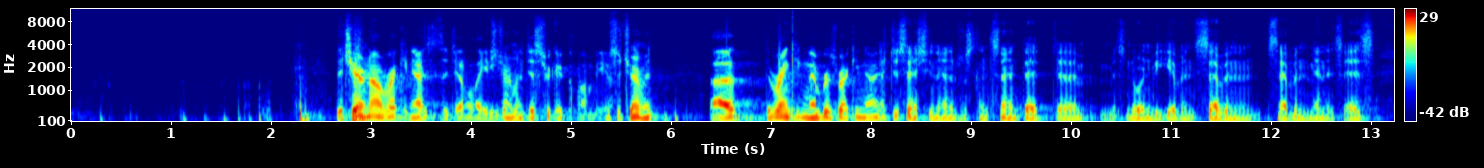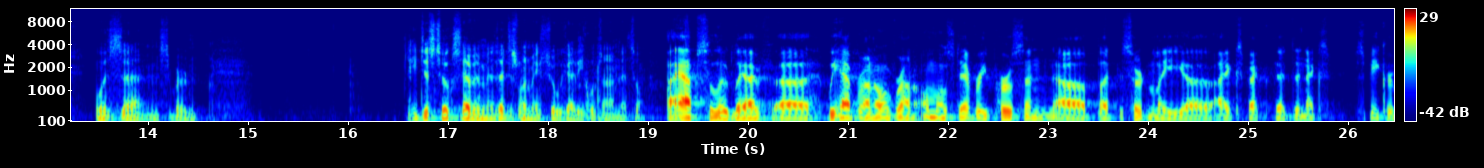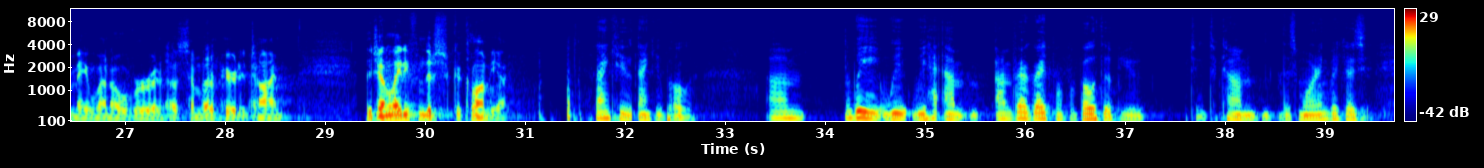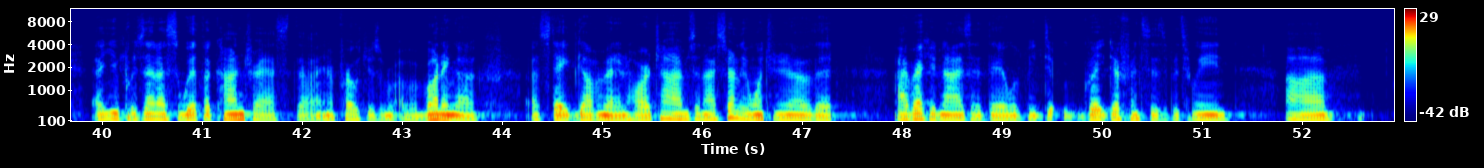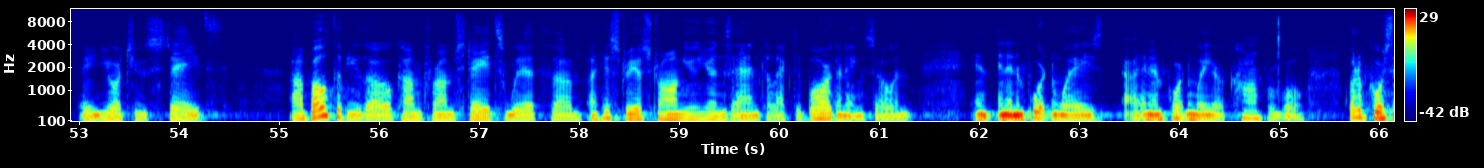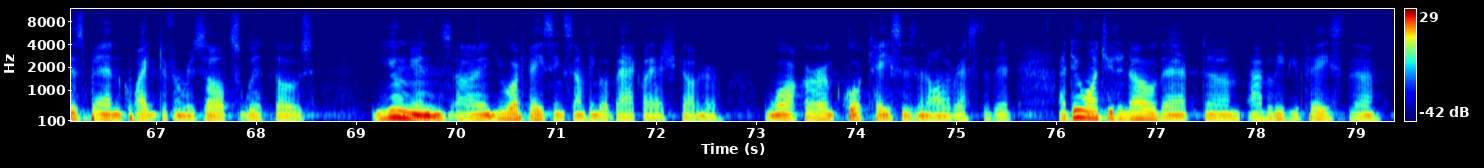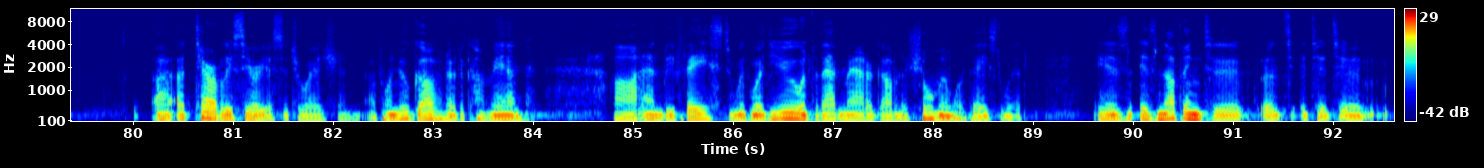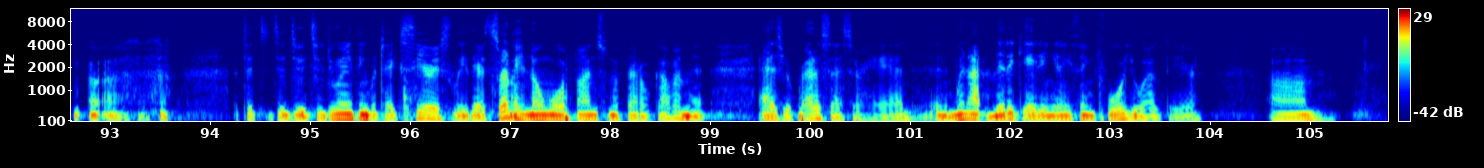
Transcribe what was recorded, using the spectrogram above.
The Chair now recognizes the gentlelady from the District of Columbia. Mr. Chairman, Uh, The ranking member is recognized. I just ask unanimous consent that uh, Ms. Norton be given seven, seven minutes, as was uh, Mr. Burton. He just took seven minutes. I just want to make sure we got equal time, that's all. Uh, Absolutely. I've, uh, we have run over on almost every person, uh, but certainly uh, I expect that the next speaker may run over a a similar period of time. The gentlelady from the District of Columbia. Thank you. Thank you both. Um, we, we, we I'm, I'm very grateful for both of you to, to come this morning because uh, you present us with a contrast uh, in approaches of running a, a state government in hard times. And I certainly want you to know that I recognize that there would be di great differences between uh, your two states. Uh, both of you, though, come from states with um, a history of strong unions and collective bargaining. So, in, in, in an important ways, uh, in an important way, you're comparable. But of course, there's been quite different results with those unions. Uh, you are facing something of a backlash, Governor Walker, and court cases and all the rest of it. I do want you to know that um, I believe you faced uh, a, terribly serious situation. Uh, for a new governor to come in and be faced with what you, and for that matter, Governor Shumlin were faced with, is is nothing to uh, to to, uh, to, to, do, to do anything but take seriously. There's certainly no more funds from the Federal Government, as your predecessor had, and we're not mitigating anything for you out there. Um,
